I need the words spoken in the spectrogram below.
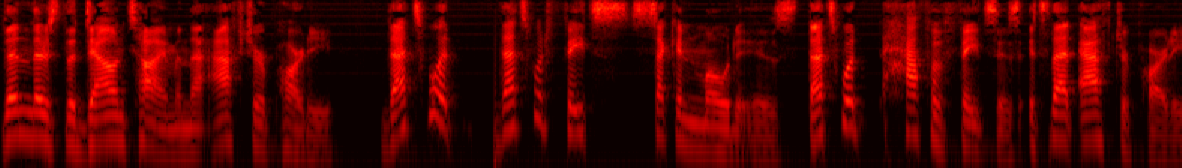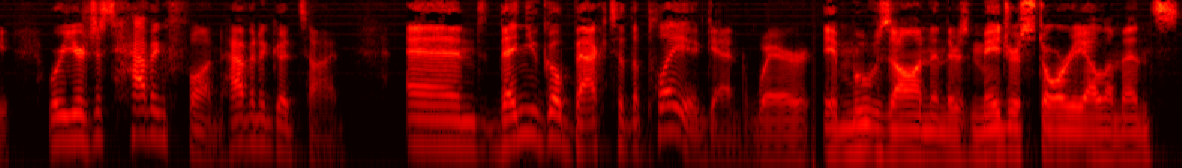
then there's the downtime and the after party. That's what that's what Fate's second mode is. That's what half of Fate's is. It's that after party where you're just having fun, having a good time. And then you go back to the play again where it moves on and there's major story elements.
